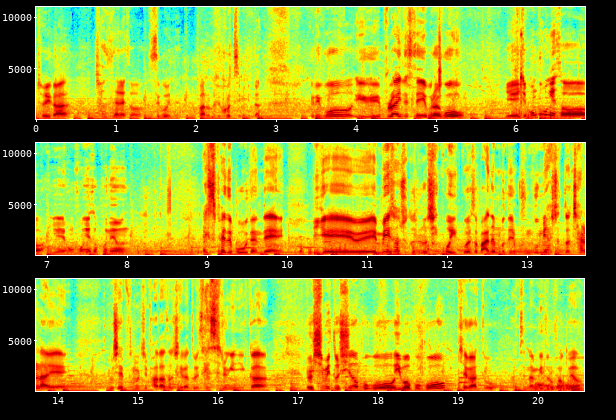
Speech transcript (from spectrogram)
저희가 전선에서 쓰고 있는 바로 그 코트입니다. 그리고 이 블라인드 세이브라고 예 이제 홍콩에서 예 홍콩에서 보내온 엑스패드 보호대인데 이게 NBA 선수들도 신고 있고 해서 많은 분들이 궁금해하셨던 찰나에 이 제품을 지금 받아서 제가 또 테스트 중이니까 열심히 또 신어보고 입어보고 제가 또 하여튼 남기도록 하고요.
